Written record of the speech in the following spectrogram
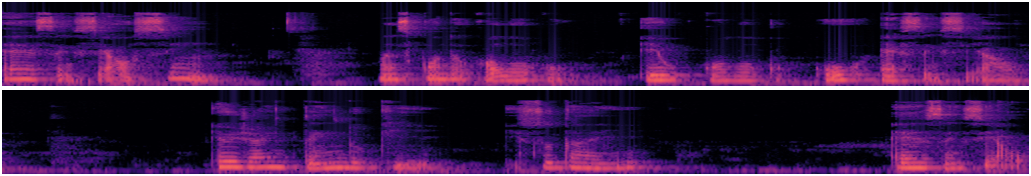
é essencial sim, mas quando eu coloco, eu coloco o essencial, eu já entendo que isso daí é essencial.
